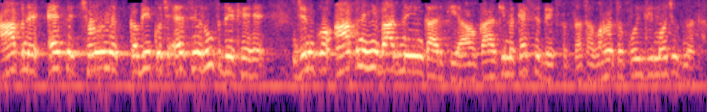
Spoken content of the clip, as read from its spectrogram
आपने ऐसे क्षणों में कभी कुछ ऐसे रूप देखे हैं जिनको आपने ही बाद में इंकार किया और कहा कि मैं कैसे देख सकता था? वहाँ तो कोई भी मौजूद न था।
